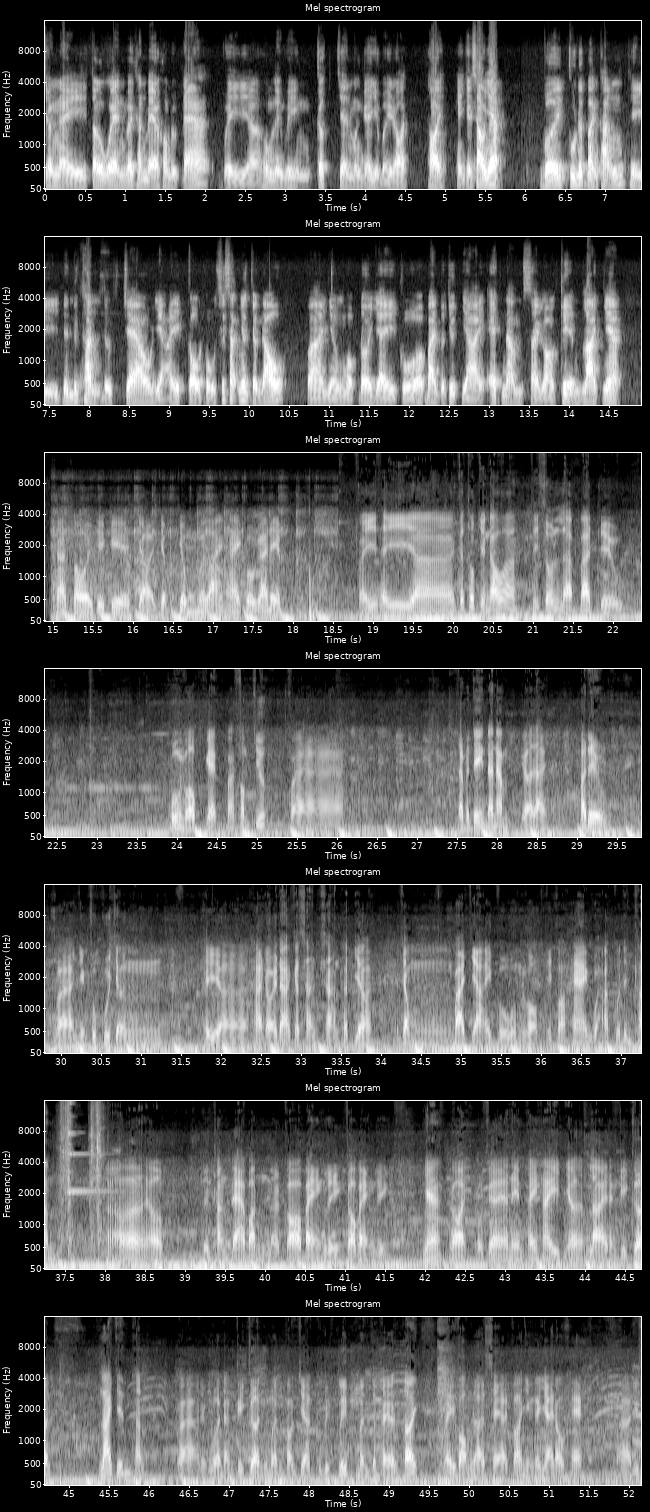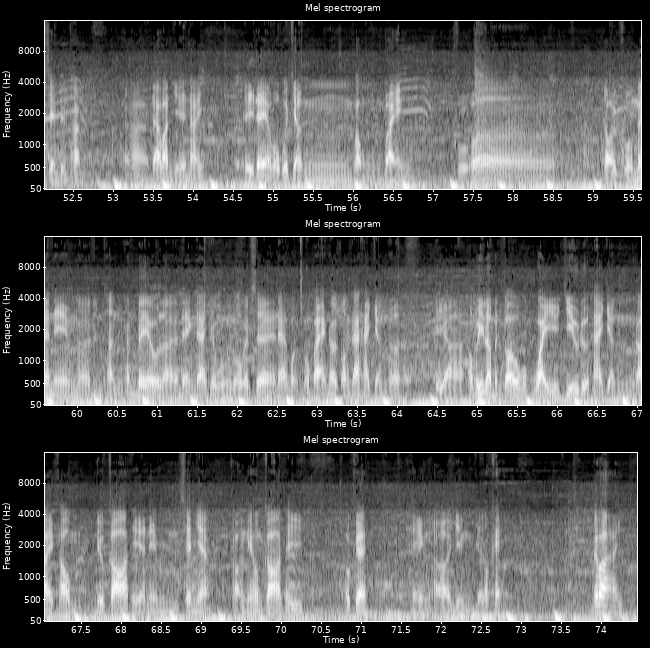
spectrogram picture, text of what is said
Trận này tôi quen với Khánh Beo không được đá vì uh, huấn luyện viên cất trên băng ghế dự bị rồi. Thôi, hẹn trận sau nha. Với cú đúp bàn thắng thì Đinh Đức Thành được trao giải cầu thủ xuất sắc nhất trận đấu và nhận một đôi giày của ban tổ chức giải S5 Sài Gòn Kid and Black nha. xa xôi phía kia trời chụp chung với lại hai cô gái đẹp vậy thì uh, kết thúc trận đấu tỷ số là 3 đều quân 11 gác 3 không trước và Đại Minh Tiến đá năm gỡ lại ba đều và những phút cuối trận thì uh, hai đội đá cả sàn sàn hết giờ. Ở trong ba trái của quân 11 thì có hai quả của Đinh Thanh. Đó thấy không? Đinh Thành đá banh là có bàn liền có bàn liền. Nha rồi ok anh em thấy hay nhớ like đăng ký kênh. Like cho Đinh Thành và đừng quên đăng ký kênh của mình đón chờ cái việc clip mình trong thời gian tới. Và hy vọng là sẽ có những cái giải đấu khác mà đi xem Đinh Thành à, đá banh như thế này. Thì đây là một cái trận vòng bảng của đội của mấy anh em ờ, Đinh Thành Khánh Beo là đang đá cho quận 11 FC đá vòng vòng bảng thôi còn đá hai trận nữa. Thì à, không biết là mình có quay chiếu được hai trận đó hay không. Nếu có thì anh em xem nha. Còn nếu không có thì ok. Hẹn ở những giải đấu khác. Bye bye.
